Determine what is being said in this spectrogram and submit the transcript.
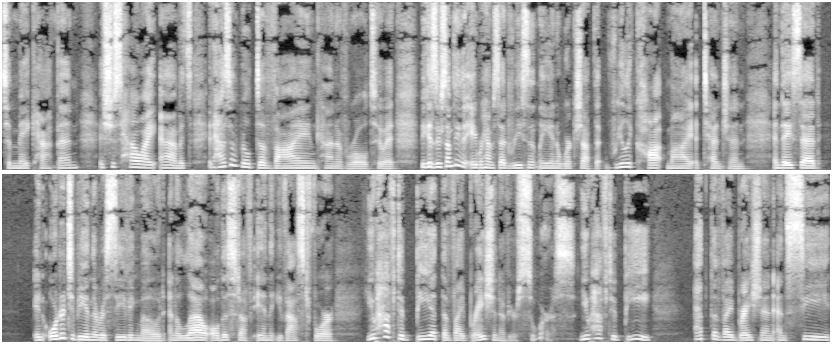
to make happen. It's just how I am. It's it has a real divine kind of role to it because there's something that Abraham said recently in a workshop that really caught my attention and they said in order to be in the receiving mode and allow all this stuff in that you've asked for, you have to be at the vibration of your source. You have to be at the vibration and see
